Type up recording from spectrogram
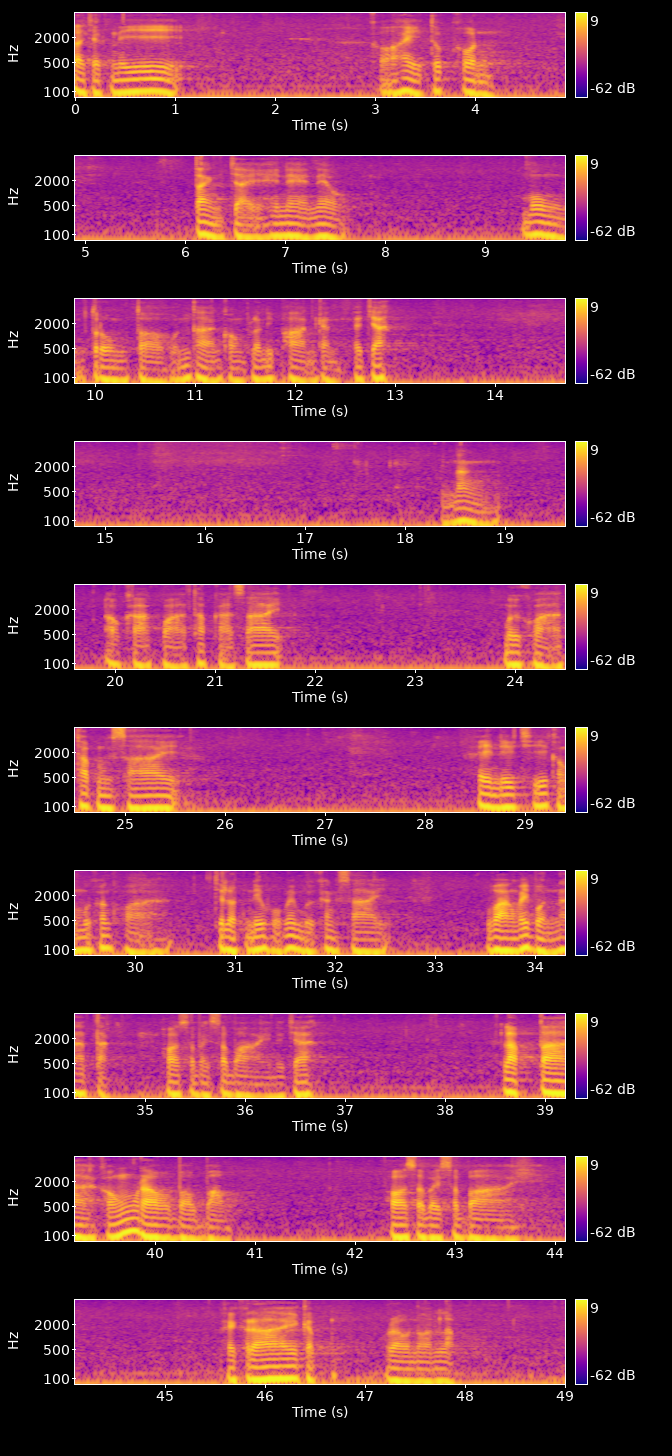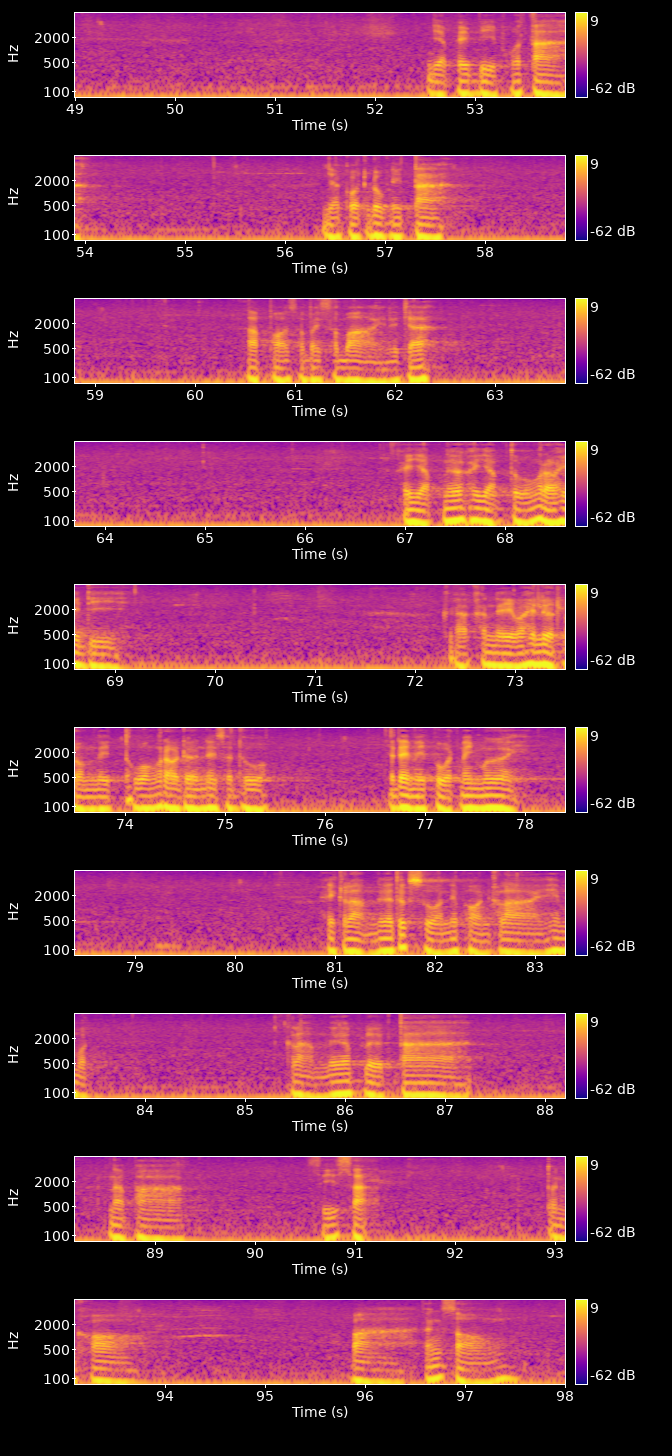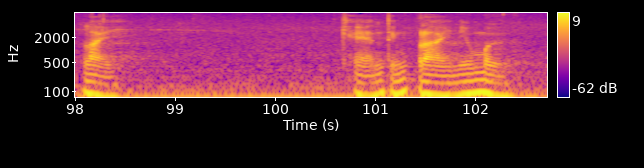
ต่อจากนี้ ขอให้ทุกคน ตั้งใจให้แน่แน่ว มุ่งตรงต่อหนทางของพระนิพพานกันนะจ๊ะนั่งเอาขาขวาทับขาซ้าย มือขวาทับมือซ้าย ให้นิ้วชี้ของมือข้างขวา จะหลดนิ้วหัวแม่มือข้างซ้าย วางไว้บนหน้าตัก พอสบายๆนะจ๊ะ หลับตาของเราเบาๆ พอสบายๆคล้ายๆกับเรานอนหลับ อย่าไปบีบหัวตา อย่ากดลูกในตา หลับพอสบายๆนะจ๊ะ ขยับเนื้อขยับตัวของเราให้ดีกะคันเนว่าให้เลือดลมในตัวของเราเดินได้สะดวก จะได้ไม่ปวดไม่เมื่อย ให้กล้ามเนื้อทุกส่วนได้ผ่อนคลายให้หมด กล้ามเนื้อเปลือกตา หน้าผาก ศีรษะ ต้นคอ บ่าทั้งสอง ไหล่ แขนถึงปลายนิ้วมือ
